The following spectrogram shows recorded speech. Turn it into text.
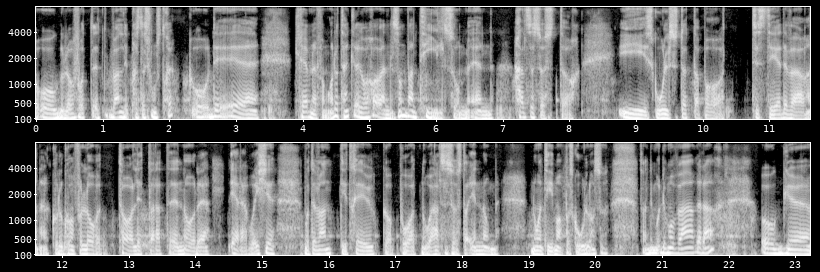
og du har fått et veldig prestasjonstrykk. Og det er krevende for meg. Da tenker jeg å ha en sånn ventil som en helsesøster i skolens støtteapparat tilstedeværende, hvor du kan få lov å ta litt av dette når det er der, og ikke måtte vente i tre uker på at noe helsesøster er innom noen timer på skolen. Så, Så du må, du må, være der. Og uh,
